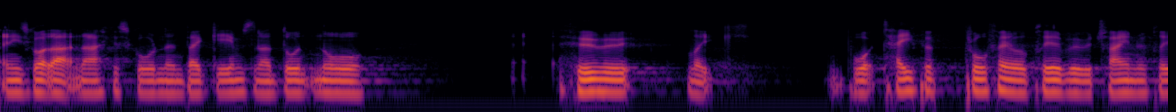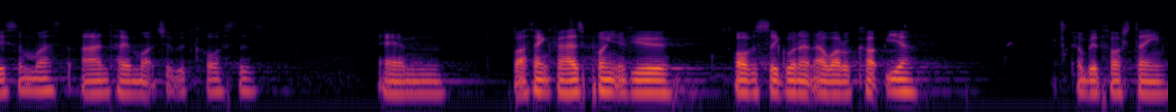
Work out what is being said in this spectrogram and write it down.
and he's got that knack of scoring in big games. And I don't know who, like, what type of profile of player we would try and replace him with, and how much it would cost us. Um, but I think for his point of view, obviously going into a World Cup year, it'll be the first time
